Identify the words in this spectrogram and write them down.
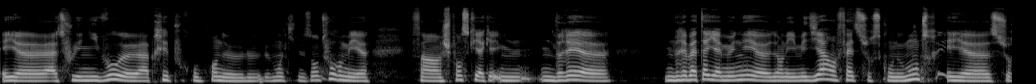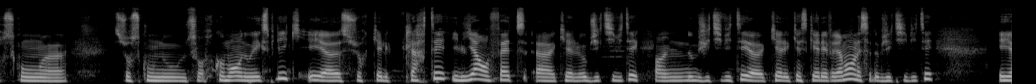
Et euh, à tous les niveaux après pour comprendre le, monde qui nous entoure. Mais enfin, je pense qu'il y a une, vraie une vraie bataille à mener dans les médias en fait sur ce qu'on nous montre et sur ce qu'on sur ce qu'on nous sur comment on nous l'explique et sur quelle clarté il y a en fait quelle objectivité. Une objectivité qu'est-ce qu'elle est vraiment cette objectivité? Et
